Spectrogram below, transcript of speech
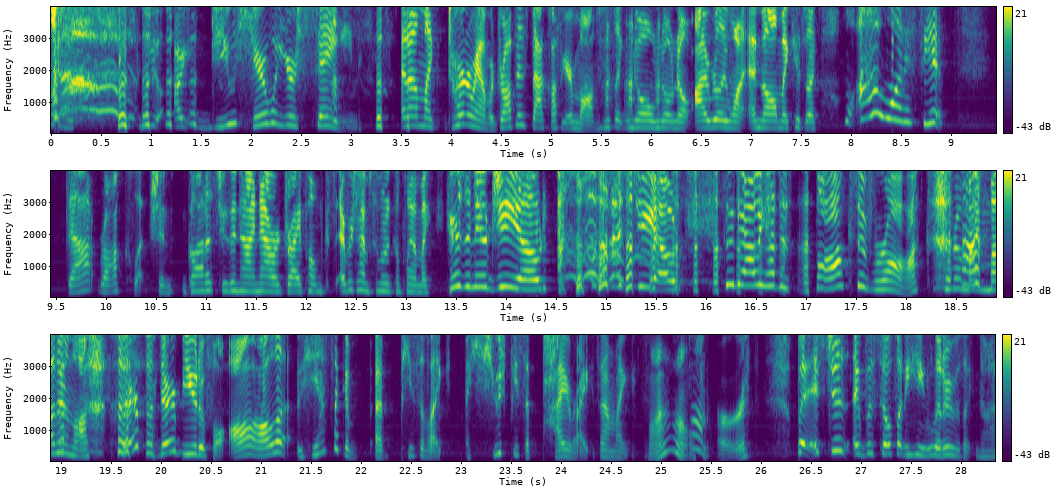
like, do, are, do you hear what you're saying? And I'm like, turn around. We're dropping this back off your mom's. He's like, no, no, no. I really want it. And all my kids are like, well, I want to see it. That rock collection got us through the nine hour drive home because every time someone would complain, I'm like, here's a new geode. this geode. So now we have this box of rocks from my mother in law's. They're, they're beautiful. All, all he has like a, a piece of like a huge piece of pyrite. And I'm like, Wow. what on earth? But it's just, it was so funny. He literally was like, no, I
